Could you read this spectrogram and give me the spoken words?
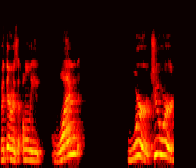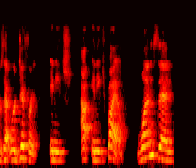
But there was only one word two words that were different in each uh, in each bio. One said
